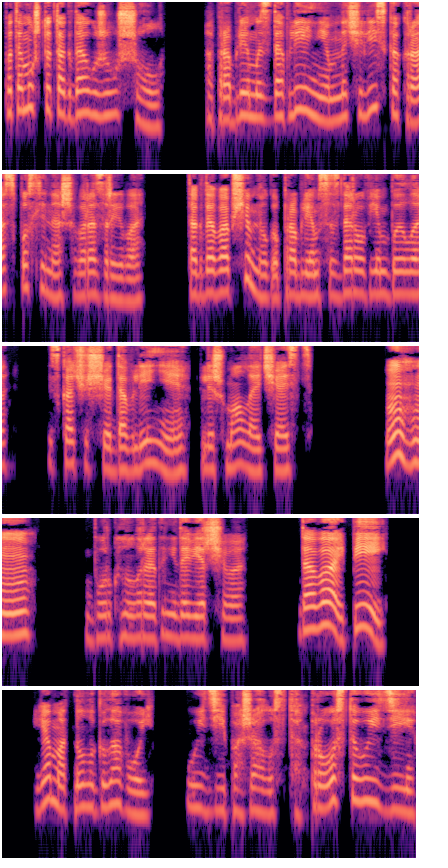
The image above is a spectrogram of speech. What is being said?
потому что тогда уже ушел, а проблемы с давлением начались как раз после нашего разрыва. Тогда вообще много проблем со здоровьем было, и скачущее давление — лишь малая часть. «Угу», — буркнул Ред недоверчиво. «Давай, пей!» Я мотнула головой. «Уйди, пожалуйста, просто уйди!»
